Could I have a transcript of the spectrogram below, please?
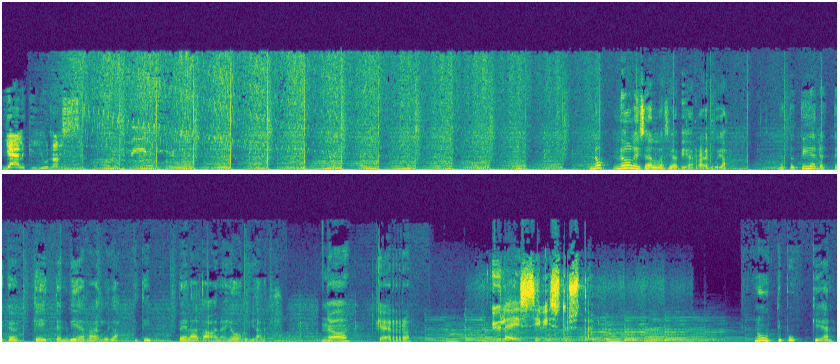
jälkijunassa. No, ne oli sellaisia vierailuja. Mutta tiedättekö, keitten vierailuja piti pelätä aina joulun jälkeen? No, kerro. Yleissivistystä. Nuuttipukkien.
